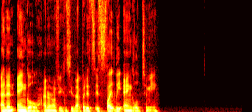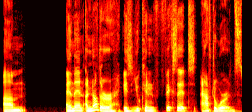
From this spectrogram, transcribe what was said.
at an angle. I don't know if you can see that, but it's it's slightly angled to me. Um, and then another is you can fix it afterwards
